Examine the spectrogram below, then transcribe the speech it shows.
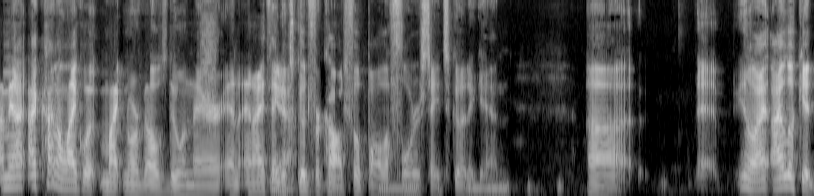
I mean, I, I kind of like what Mike Norvell's doing there, and and I think yeah. it's good for college football if Florida State's good again. Uh, eh, you know, I, I look at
